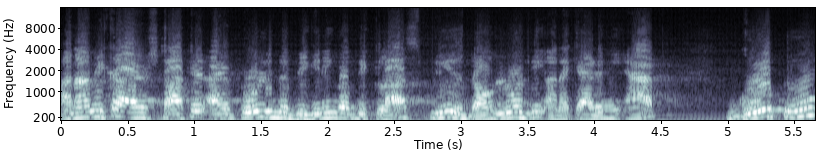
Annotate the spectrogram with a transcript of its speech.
Anamika, I have started. I have told in the beginning of the class. Please download the Unacademy app. Go to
